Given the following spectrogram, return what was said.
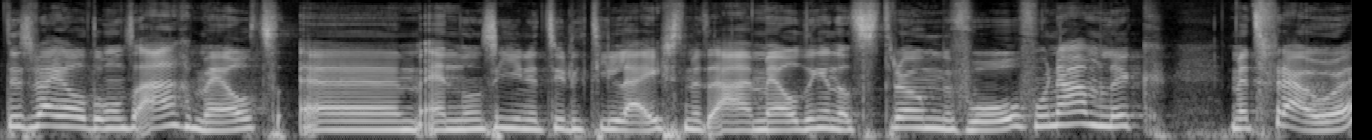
Dus wij hadden ons aangemeld. Ehm, en dan zie je natuurlijk die lijst met aanmeldingen. Dat stroomde vol, voornamelijk met vrouwen.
